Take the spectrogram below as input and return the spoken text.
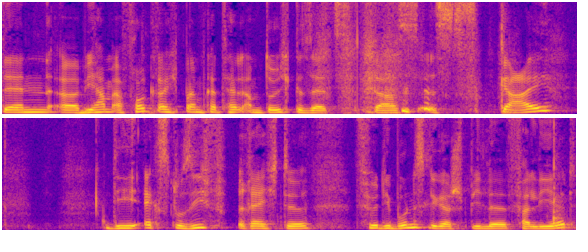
denn äh, wir haben erfolgreich beim Kartellamt durchgesetzt, dass Sky die Exklusivrechte für die Bundesligaspiele verliert.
